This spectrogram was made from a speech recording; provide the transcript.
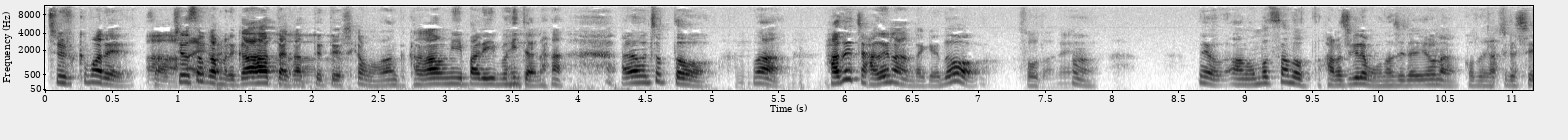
中腹まで中層階までガーって上がっててしかもなんか鏡張りみたいな。あれもちょっとまあ派手っちゃ派手なんだけど、そうだね。うん、であの表参道と原宿でも同じようなことやってるし。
